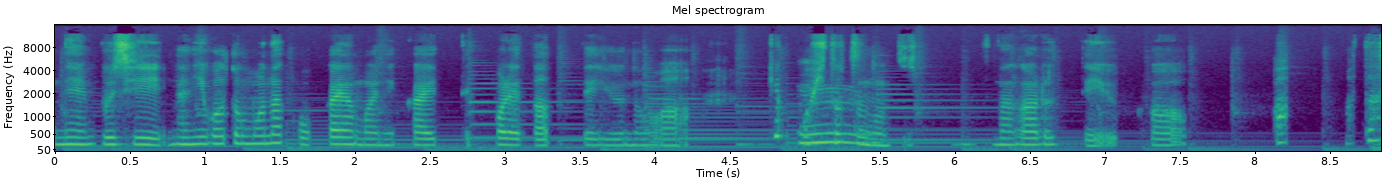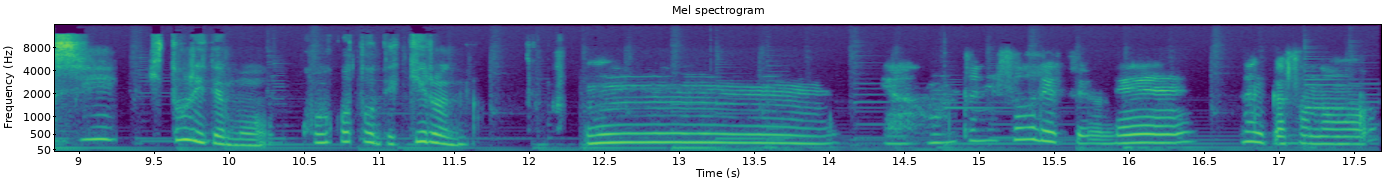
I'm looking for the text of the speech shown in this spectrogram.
ね無事何事もなく岡山に帰ってこれたっていうのは結構一つのつながるっていうか、あ私一人でもこういうことできるんだうーん。いや、本当にそうですよね。なんかその、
